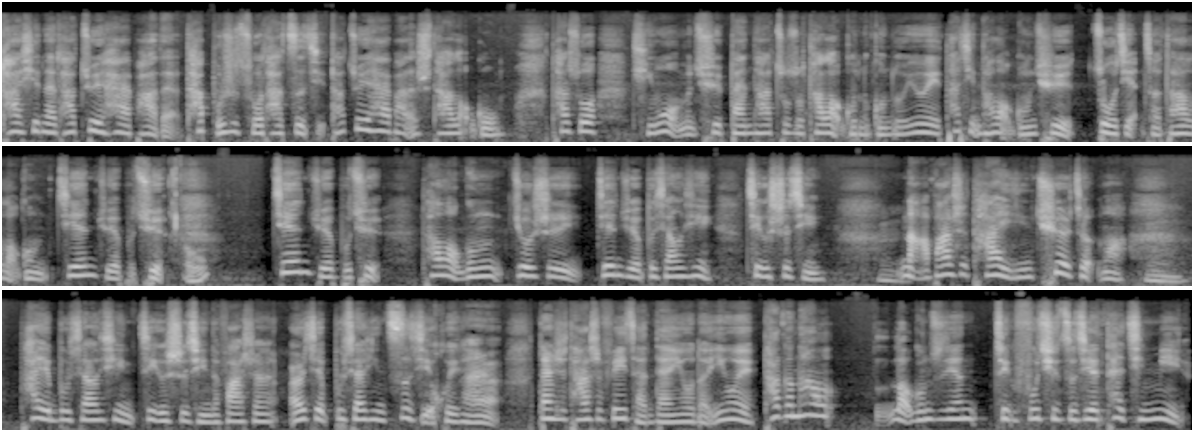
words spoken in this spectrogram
她现在她最害怕的，她不是说她自己，她最害怕的是她老公。她说，请我们去帮她做做她老公的工作，因为她请她老公去做检测，她老公坚决不去。哦，坚决不去，她老公就是坚决不相信这个事情，嗯哪怕是她已经确诊了，嗯她也不相信这个事情的发生，而且不相信自己会感染，但是她是非常担忧的，因为她跟她老公之间这个夫妻之间太亲密，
